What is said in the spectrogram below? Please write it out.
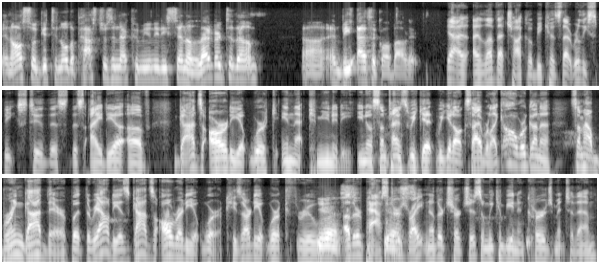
and also get to know the pastors in that community, send a letter to them, uh, and be ethical about it. Yeah, I, I, love that Choco because that really speaks to this this idea of God's already at work in that community. You know, sometimes we get we get all excited. We're like, oh, we're gonna somehow bring God there, but the reality is God's already at work. He's already at work through yes. other pastors, yes. right, and other churches, and we can be an encouragement to them.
